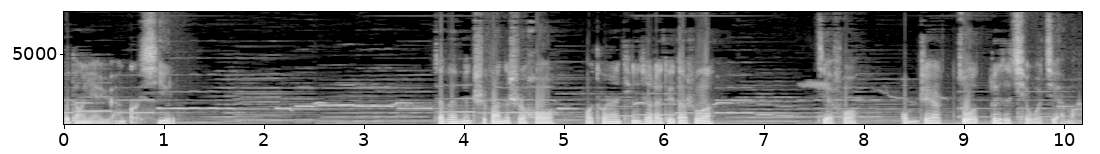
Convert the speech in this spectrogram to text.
不当演员可惜了。在外面吃饭的时候，我突然停下来对他说：“姐夫，我们这样做对得起我姐吗？”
